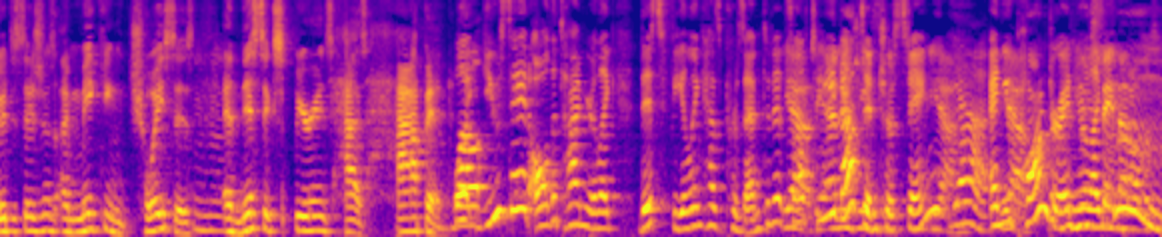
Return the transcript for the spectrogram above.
good decisions i'm making choices Mm-hmm. and this experience has happened Well, Well- you say it all the time. You're like, this feeling has presented itself Yeah, to me. That's interesting. Yeah. Yeah. And you Yeah. ponder it and You you're like, say that all the hmm,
